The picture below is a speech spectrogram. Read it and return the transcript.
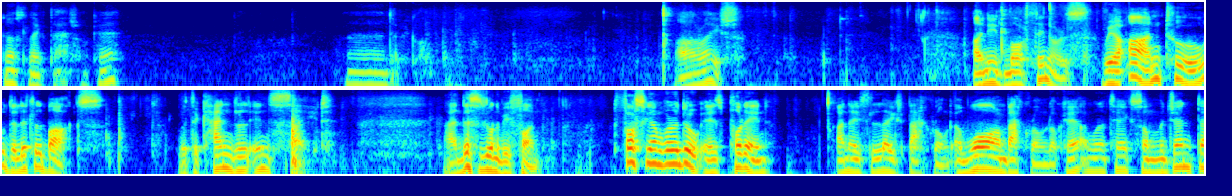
Just like that, okay? And there we go. All right. I need more thinners. We are on to the little box with the candle inside. And this is going to be fun. The first thing I'm going to do is put in a nice light background, a warm background, okay? I'm going to take some magenta,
